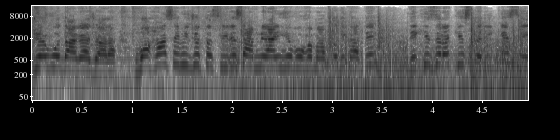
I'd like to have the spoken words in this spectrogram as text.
जो है वो दागा जा रहा है। वहाँ से भी जो तस्वीरें सामने आई हैं, वो हम आपको दिखाते हैं। देखिए जरा किस तरीके से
